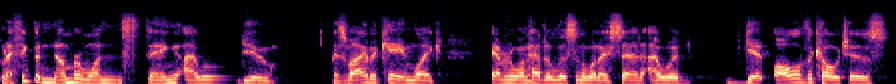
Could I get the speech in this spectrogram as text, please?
But I think the number one thing I would do is if I became like everyone had to listen to what I said, I would get all of the coaches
